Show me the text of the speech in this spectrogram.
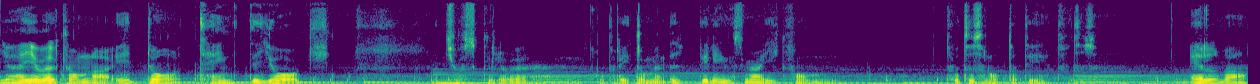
Ja, hej och välkomna. Idag tänkte jag att jag skulle eh, prata lite om en utbildning som jag gick från 2008 till 2011.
